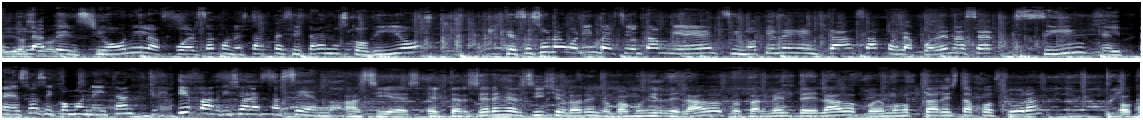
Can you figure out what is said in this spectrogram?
se la tensión y la fuerza con estas pesitas en los tobillos, que esa es una buena inversión también. Si no tienen en casa, pues la pueden hacer sin el peso, así como Nathan y Fabricio la está haciendo. Así es. El tercer ejercicio, Loren, nos vamos a ir de lado, totalmente de lado. Podemos optar esta postura, ¿ok?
